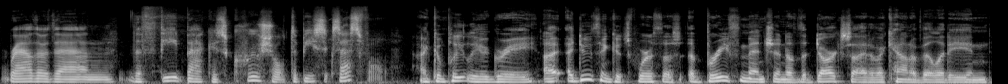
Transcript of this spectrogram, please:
rather than the feedback is crucial to be successful. I completely agree. I, I do think it's worth a, a, brief mention of the dark side of accountability. And,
